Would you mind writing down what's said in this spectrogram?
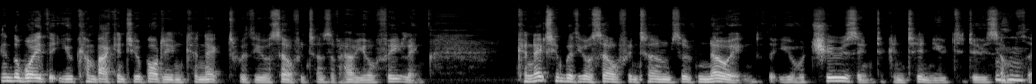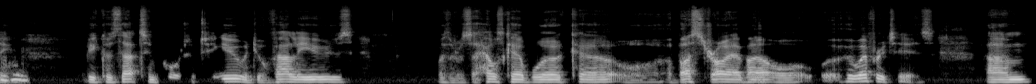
in the way that you come back into your body and connect with yourself in terms of how you're feeling, connecting with yourself in terms of knowing that you're choosing to continue to do mm-hmm, something mm-hmm. because that's important to you and your values, whether it's a healthcare worker or a bus driver or whoever it is. Um,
